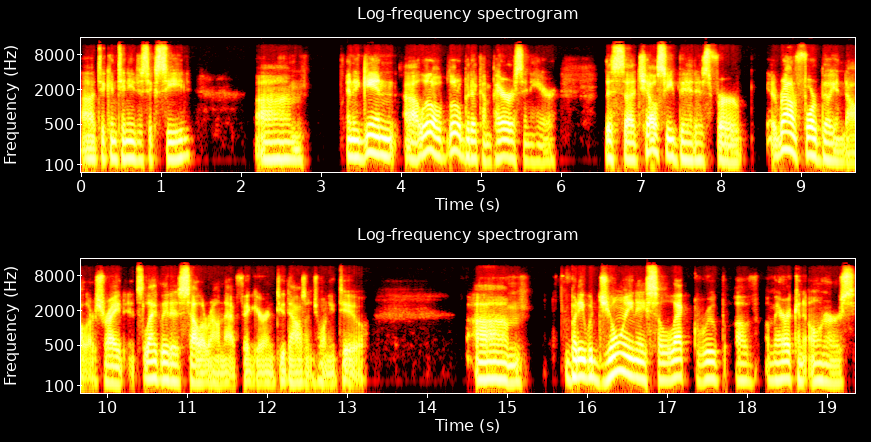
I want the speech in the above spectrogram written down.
uh, to continue to succeed. Um, and again, a little little bit of comparison here. This uh, Chelsea bid is for around four billion dollars, right? It's likely to sell around that figure in 2022. Um, but he would join a select group of American owners.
